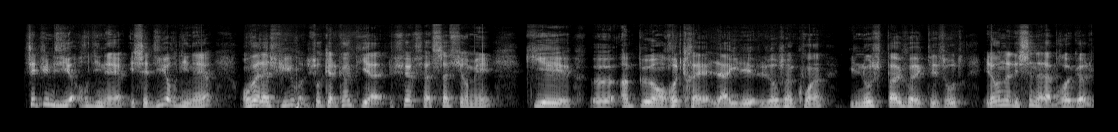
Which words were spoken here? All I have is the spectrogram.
C'est une vie ordinaire. Et cette vie ordinaire, on va la suivre sur quelqu'un qui a, cherche à s'affirmer, qui est euh, un peu en retrait. Là, il est dans un coin il n'ose pas jouer avec les autres. Et là, on a des scènes à la Bruegel.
